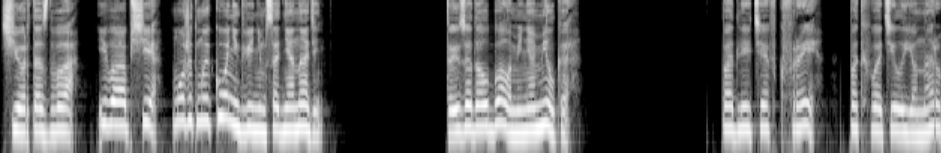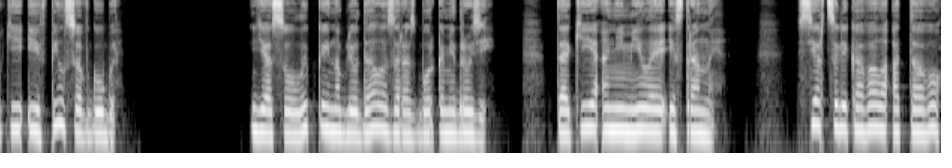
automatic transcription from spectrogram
Чёрта с два! И вообще, может, мы кони двинем со дня на день? Ты задолбала меня, мелкая. Подлетев к Фрейе, подхватил ее на руки и впился в губы. Я с улыбкой наблюдала за разборками друзей. Такие они милые и странные. Сердце ликовало от того,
